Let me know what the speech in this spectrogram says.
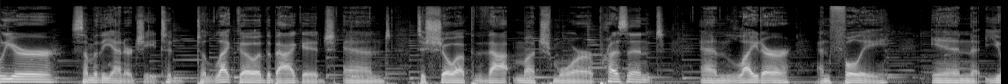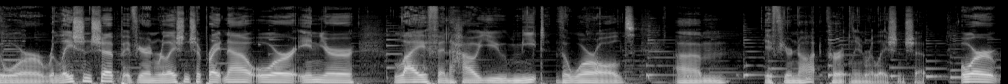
clear some of the energy, to, to let go of the baggage, and to show up that much more present and lighter and fully in your relationship, if you're in relationship right now, or in your life and how you meet the world um, if you're not currently in relationship. Or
